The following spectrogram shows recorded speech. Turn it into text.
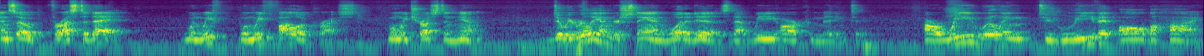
And so for us today, when we, when we follow Christ, when we trust in Him, do we really understand what it is that we are committing to? Are we willing to leave it all behind,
